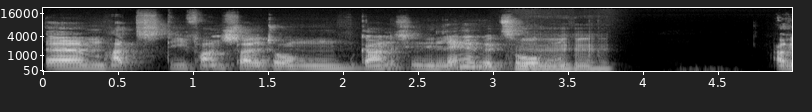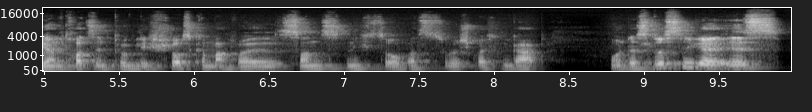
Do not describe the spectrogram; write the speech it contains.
Ähm, hat die Veranstaltung gar nicht in die Länge gezogen. Aber wir haben trotzdem pünktlich Schluss gemacht, weil es sonst nicht so was zu besprechen gab. Und das Lustige ist,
